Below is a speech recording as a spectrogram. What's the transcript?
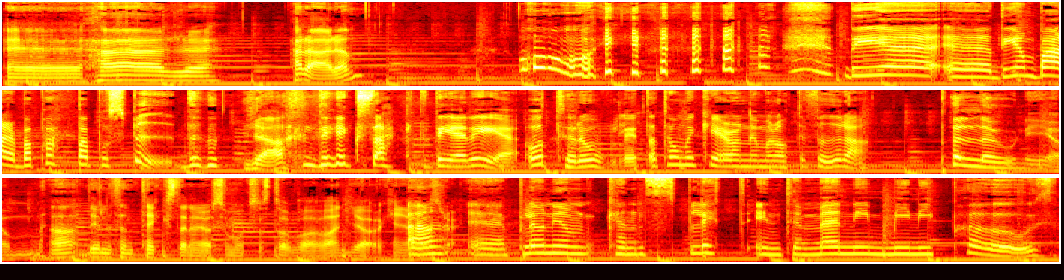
Eh, här, här är den. Oj! det, är, eh, det är en Barbapappa på speed. Ja. Det är exakt det det är. Otroligt. Atomic Hero nummer 84. Polonium. Ja, det är en liten text där nere som också står vad han gör. Kan jag ja, eh, polonium can split into many mini pose.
